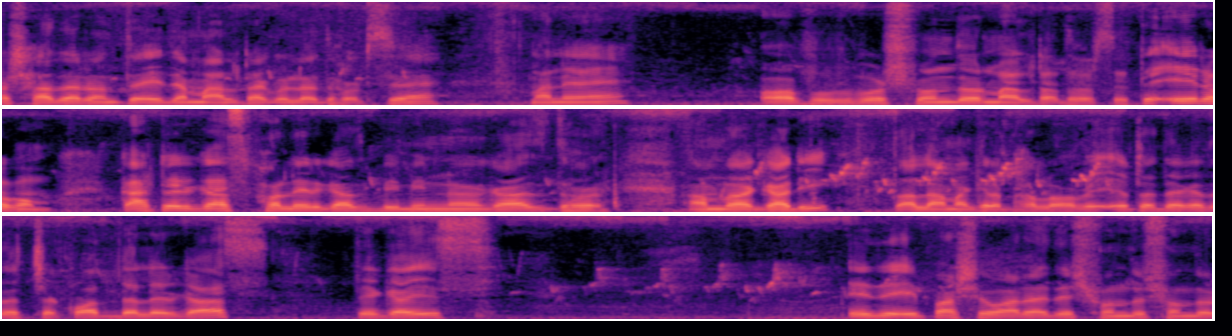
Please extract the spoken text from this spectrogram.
অসাধারণত এই যে মালটাগুলো ধরছে মানে অপূর্ব সুন্দর মালটা ধরছে। তো এরকম কাঠের গাছ, ফলের গাছ, বিভিন্ন গাছ ধর আমরা গাড়ি, তাহলে আমাকে ভালো হবে। এটা দেখা যাচ্ছে কদবেলের গাছ। তে গাইস এই যে এই পাশেও আর এদের সুন্দর সুন্দর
